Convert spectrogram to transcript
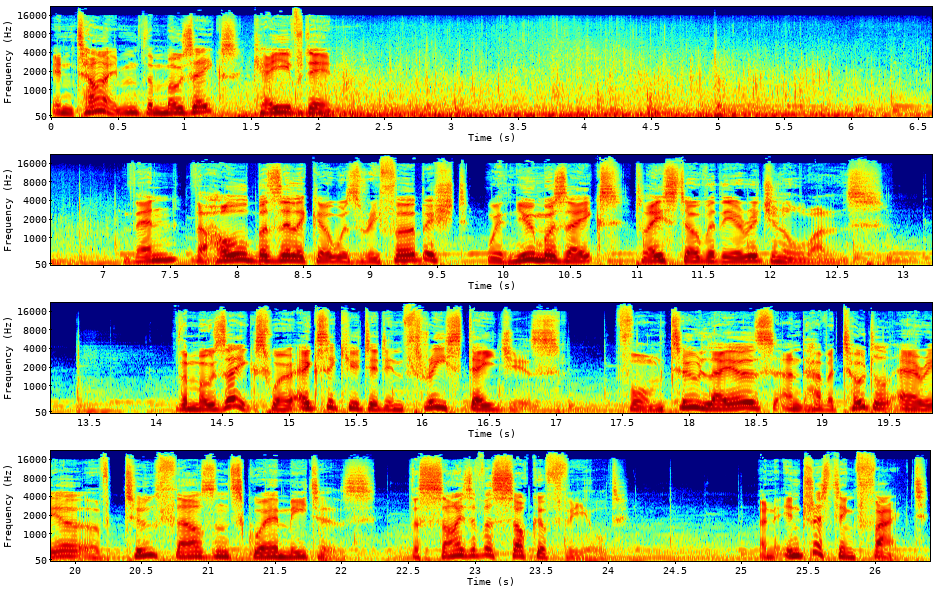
In time, the mosaics caved in. Then, the whole basilica was refurbished with new mosaics placed over the original ones. The mosaics were executed in three stages, form two layers, and have a total area of 2,000 square metres, the size of a soccer field. An interesting fact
